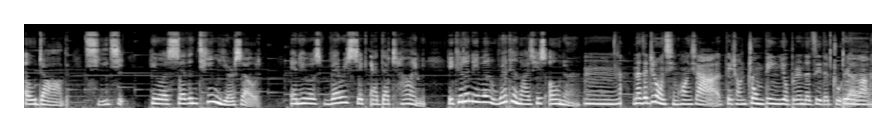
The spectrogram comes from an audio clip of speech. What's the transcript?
old dog, 琪琪. He was seventeen years old, and he was very sick at that time. He couldn't even recognize his owner. 嗯，那那在这种情况下，非常重病又不认得自己的主人了，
